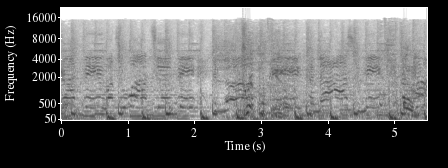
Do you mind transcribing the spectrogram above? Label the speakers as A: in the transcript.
A: maybe
B: Double
A: you
B: kill.
A: be what you want to be. You love
B: Triple
A: to be
B: kill.
A: and ask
